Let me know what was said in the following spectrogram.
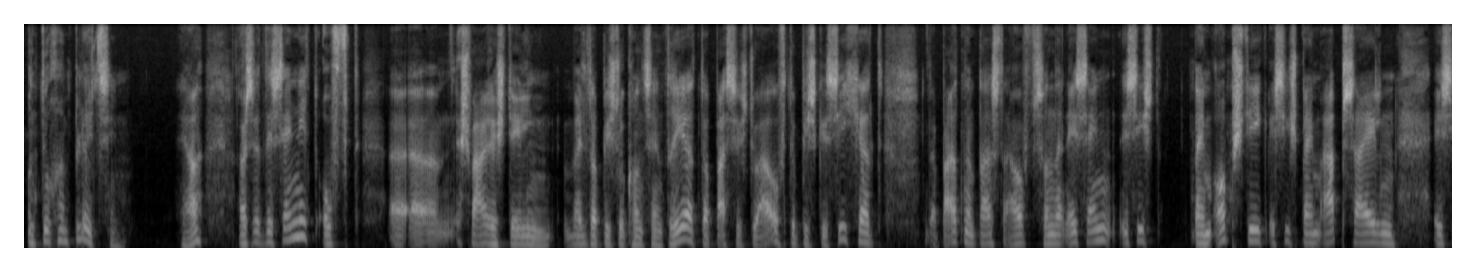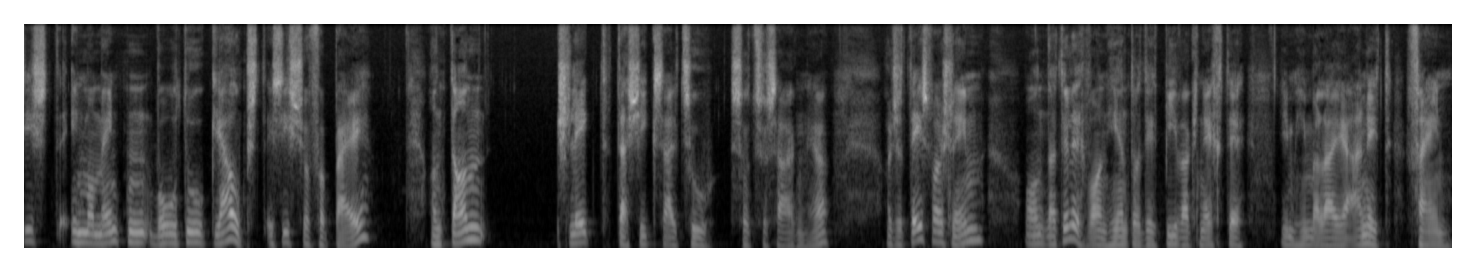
und durch einen Blödsinn. Ja, also das sind nicht oft äh, äh, schwere Stellen, weil da bist du konzentriert, da passest du auf, du bist gesichert, der Partner passt auf, sondern es, sind, es ist beim Abstieg, es ist beim Abseilen, es ist in Momenten, wo du glaubst, es ist schon vorbei und dann schlägt das Schicksal zu, sozusagen. Ja. Also das war schlimm. Und natürlich waren hier und da die Biwaknächte im Himalaya auch nicht fein,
